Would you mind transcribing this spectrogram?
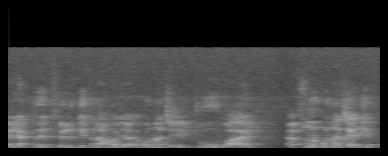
इलेक्ट्रिक फ़ील्ड कितना हो जाए होना चाहिए? टू बाई एप्सनोट होना चाहिए।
